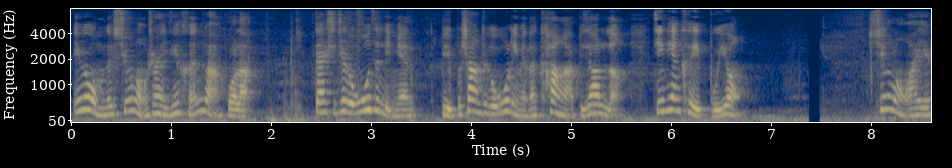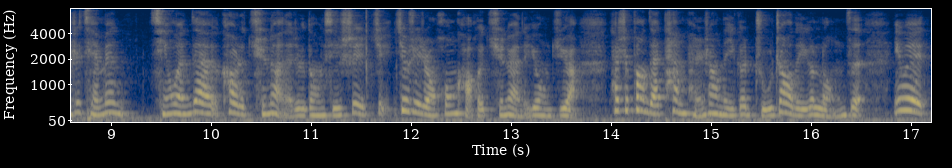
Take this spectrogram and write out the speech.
因为我们的熏笼上已经很暖和了，但是这个屋子里面比不上这个屋里面的炕啊，比较冷，今天可以不用。熏笼啊，也是前面。晴雯在靠着取暖的这个东西是就就是一种烘烤和取暖的用具啊，它是放在炭盆上的一个竹罩的一个笼子，因为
